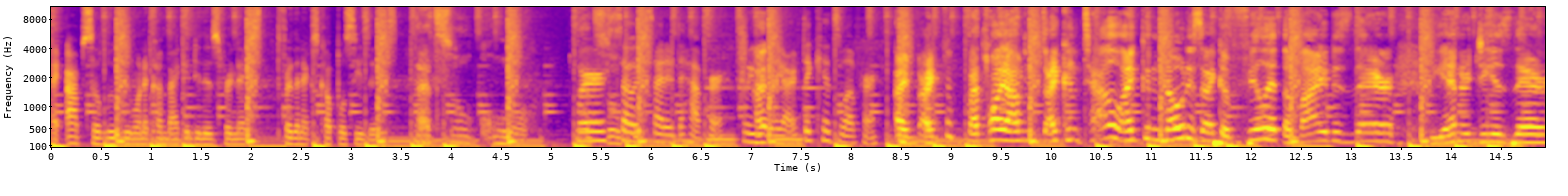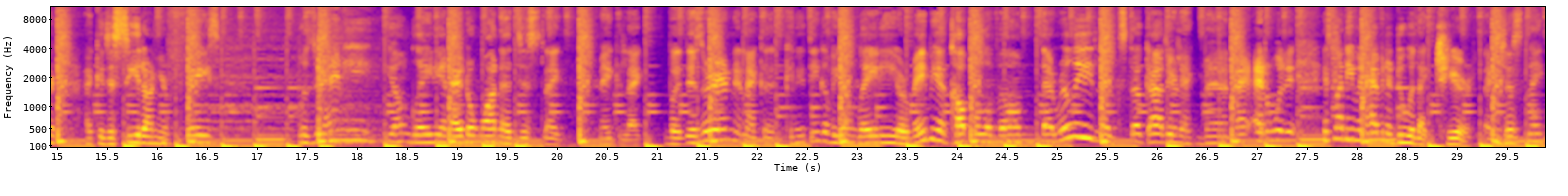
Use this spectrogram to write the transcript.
I absolutely want to come back and do this for next for the next couple seasons. That's so cool. We're That's so, cool. excited to have her. We I- really are. The kids love her. I, I that's why I'm I can tell I can notice I can feel it the vibe is there the energy is there I could just see it on your face was there any young lady? And I don't want to just like make like, but is there any like? A, can you think of a young lady or maybe a couple of them that really like stuck out there? Like, man, I, and what it, it's not even having to do with like cheer, like just like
